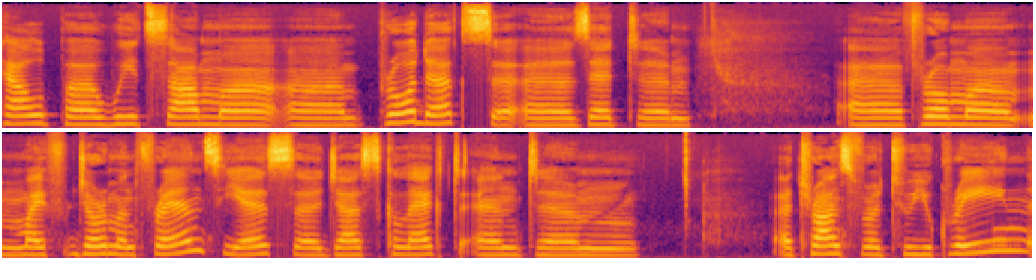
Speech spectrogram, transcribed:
help with some um, products that. Uh, from uh, my German friends, yes, uh, just collect and um, uh, transfer to Ukraine.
